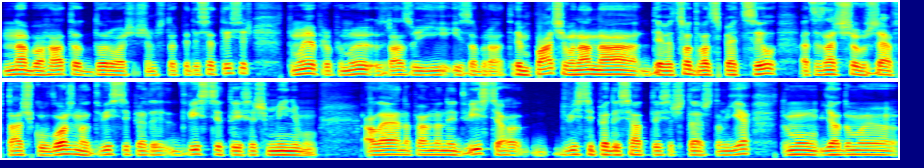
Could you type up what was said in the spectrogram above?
набагато дорожче, ніж 150 тисяч, тому я пропоную зразу її і забрати. Тим паче вона на 925 сил, а це значить, що вже в тачку вложено 200 тисяч мінімум але напевно не 200, а 250 тисяч теж там є. Тому я думаю,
